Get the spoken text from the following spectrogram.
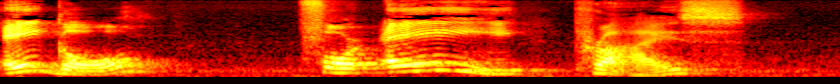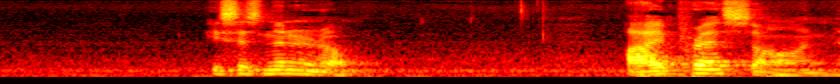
a goal for a prize. He says, no, no, no. I press on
